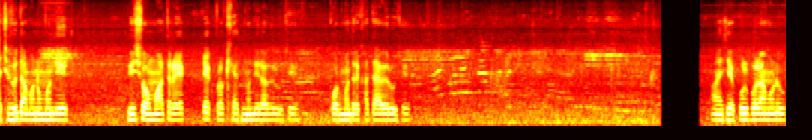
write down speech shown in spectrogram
આ છે સુદામાનું મંદિર વિશ્વમાં માત્ર એક એક પ્રખ્યાત મંદિર આવેલું છે. પોરબંદર ખાતે આવેલું છે. અહીં છે ફૂલ ભલામણું.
